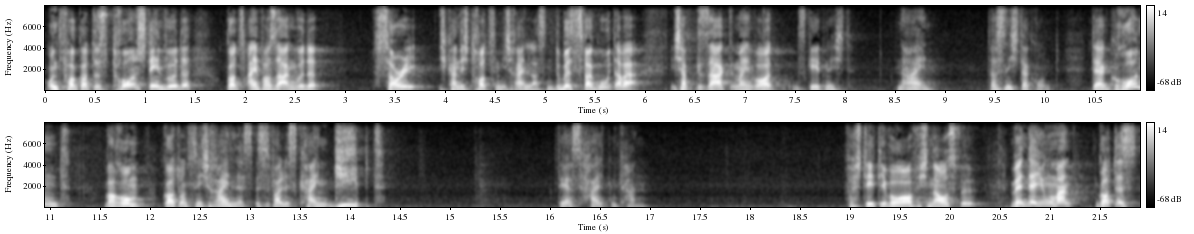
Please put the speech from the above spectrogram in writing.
und vor Gottes Thron stehen würde, Gott einfach sagen würde, sorry, ich kann dich trotzdem nicht reinlassen. Du bist zwar gut, aber ich habe gesagt in meinem Wort, es geht nicht. Nein, das ist nicht der Grund. Der Grund, warum Gott uns nicht reinlässt, ist, weil es keinen gibt, der es halten kann. Versteht ihr, worauf ich hinaus will? Wenn der junge Mann Gottes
